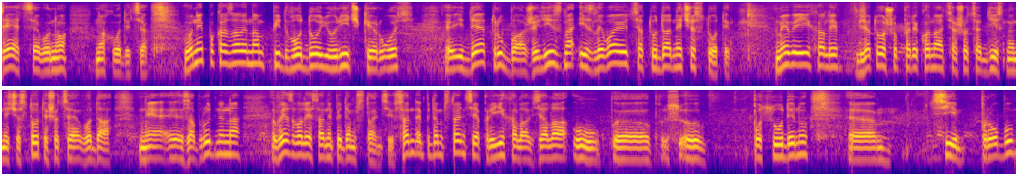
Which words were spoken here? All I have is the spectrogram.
де це воно знаходиться. Вони показали нам під водою річки Рось, е, іде труба желізна і зливаються туди нечистоти. Ми виїхали для того, щоб переконатися, що це дійсно нечистоти, що це вода не е, забруднена. Визвали санепідемстанцію. Санепідемстанція приїхала, взяла у посудину ці пробу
